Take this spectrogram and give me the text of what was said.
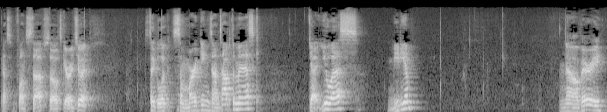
Got some fun stuff, so let's get right to it. Let's take a look at some markings on top of the mask. Got U.S. Medium. Now, very,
